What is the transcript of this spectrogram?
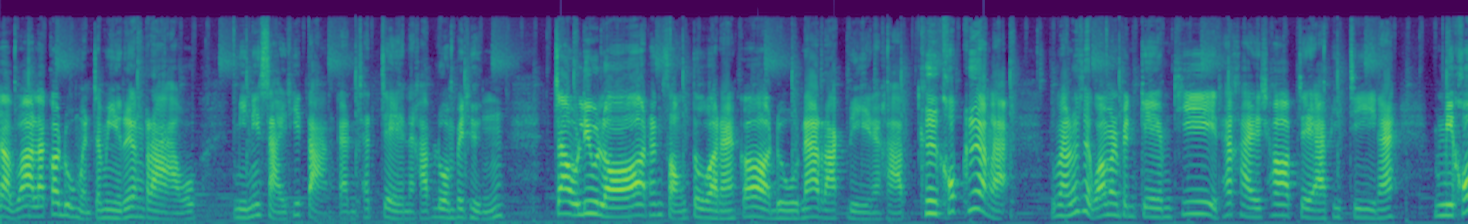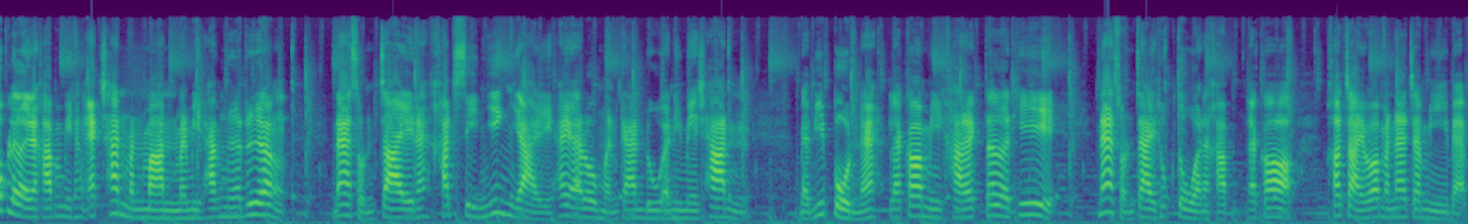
กับว่าแล้วก็ดูเหมือนจะมีเรื่องราว มีนิสัยที่ต่างกันชัดเจนนะครับ รวมไปถึงเจ้าลิ่วล้อทั้ง 2 ตัวนะ ก็ดูน่ารักดีนะครับ คือครบเครื่องแหละผมรู้สึกว่ามันเป็นเกมที่ถ้าใครชอบ JRPG นะ มันมีครบเลยนะครับ มันมีทั้ง action มันๆ มันมีทั้งเนื้อเรื่อง น่าสนใจนะ cutscene ยิ่งใหญ่ให้อารมณ์เหมือนการดูแอนิเมชันแบบญี่ปุ่นนะแล้วก็มี character ที่น่าสนใจทุกตัวนะครับ แล้วก็เข้าใจว่ามันน่าจะมีแบบ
